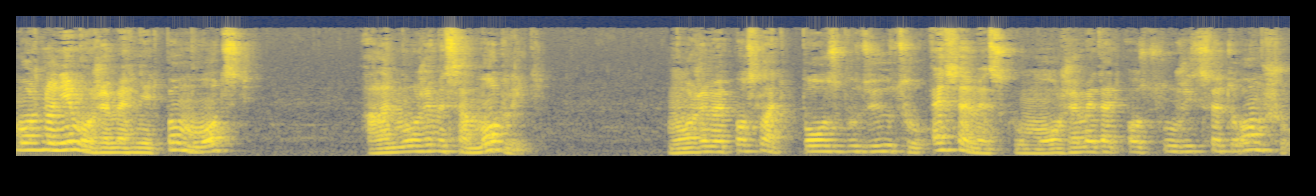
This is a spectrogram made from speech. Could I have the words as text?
Možno nemôžeme hneď pomôcť, ale môžeme sa modliť. Môžeme poslať povzbudzujúcu sms môžeme dať odslúžiť svetu omšu.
